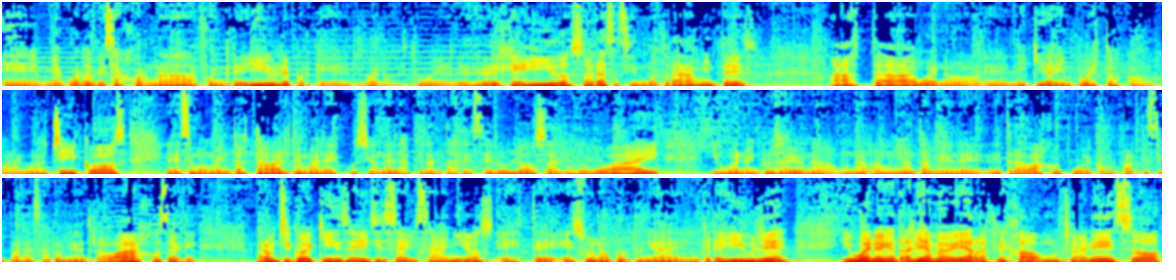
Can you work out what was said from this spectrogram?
me acuerdo que esa jornada fue increíble porque, bueno, estuve desde DGI dos horas haciendo trámites hasta, bueno, eh, liquidar impuestos con, algunos chicos. En ese momento estaba el tema de la discusión de las plantas de celulosa en Uruguay y bueno, incluso había una, una reunión también de, trabajo y pude participar de esa reunión de trabajo. O sea que para un chico de 15, 16 años este, es una oportunidad increíble y bueno, y en realidad me había reflejado mucho en eso.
